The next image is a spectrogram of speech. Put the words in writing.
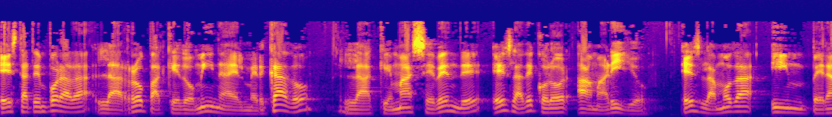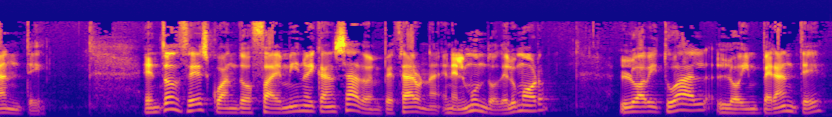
esta temporada la ropa que domina el mercado, la que más se vende, es la de color amarillo. Es la moda imperante. Entonces, cuando Faemino y Cansado empezaron en el mundo del humor, lo habitual, lo imperante,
